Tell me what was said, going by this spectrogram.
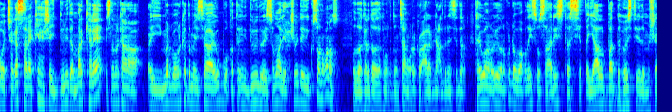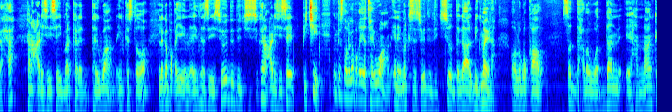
oo jago sare ka heshay dunida mar kale islamarkaana ay marba mar ka dambeysa ay u buuqato in dunidu ay soomaaliya xushmadeedii ku soo noqonayso qodobada kale daawada ku maqli doontaan wararka wacala dhinaca diblomaasiyadda taiwan oo iyadana ku dhawaaqday soo saarista siqayaal badda hoosteeda mushaaxa kana cadhisiisay mar kale taiwan. Inkastoo laga baqayo in ay intaasi soo dedejiso kana cadhisiisay beijing. Inkastoo laga baqayo taiwan inay markasta soo dedejiso dagaal dhigmaydha oo lagu qaado saddexda wadan ee hanaanka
